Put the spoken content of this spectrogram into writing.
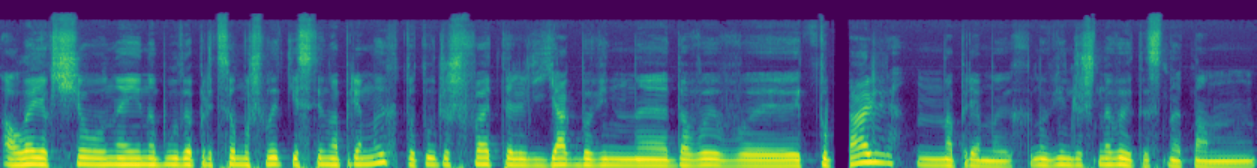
Але якщо у неї не буде при цьому швидкісті на прямих, то тут же ж Фетель, як би він не давив е, тупаль на прямих, ну він же ж не витисне там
